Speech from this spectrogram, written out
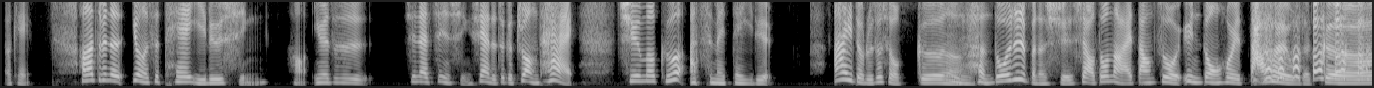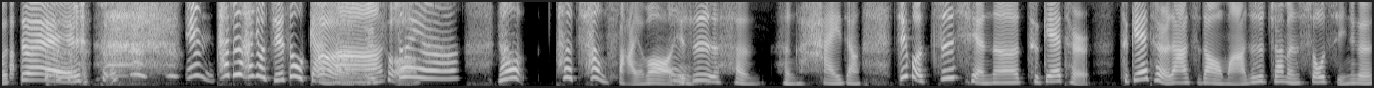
OK。好，那这边的用的是ている形，好，因为这是 现在进行现在的这个状态。注目を集めている。idol 这首歌呢，嗯很多日本的学校都拿来当做运动会大会舞的歌，对，因为它就是很有节奏感啊，嗯没错对啊。然后它的唱法有没有、嗯也是很很嗨这样？结果之前呢，Together Together 大家知道吗？就是专门收集那个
